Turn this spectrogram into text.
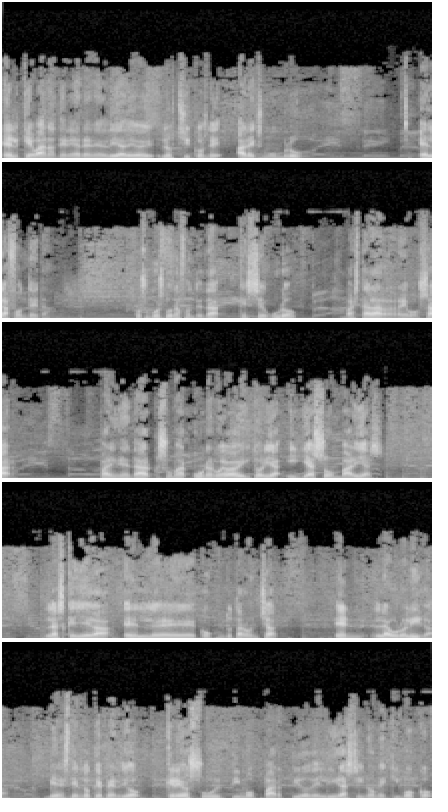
el que van a tener en el día de hoy los chicos de Alex Mumbrú en la Fonteta. Por supuesto, una Fonteta que seguro va a estar a rebosar para intentar sumar una nueva victoria y ya son varias las que llega el eh, conjunto Taroncha en la Euroliga. Bien, es cierto que perdió, creo, su último partido de liga, si no me equivoco,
